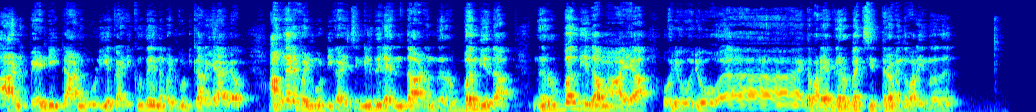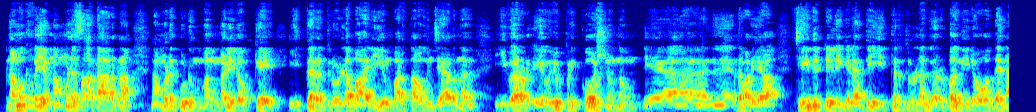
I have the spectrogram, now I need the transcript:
ആണ് വേണ്ടിയിട്ടാണ് ഗുളിക കഴിക്കുന്നത് എന്ന് പെൺകുട്ടിക്ക് അറിയാലോ അങ്ങനെ പെൺകുട്ടി കഴിച്ചെങ്കിൽ ഇതിൽ എന്താണ് നിർബന്ധിത? നിർബന്ധിതമായ ഒരു ഒരു എന്താ പറയുക ഗർഭചിത്രം എന്ന് പറയുന്നത്? നമുക്കറിയാം നമ്മുടെ സാധാരണ നമ്മുടെ കുടുംബങ്ങളിലൊക്കെ ഇത്തരത്തിലുള്ള ഭാര്യയും ഭർത്താവും ചേർന്ന് ഇവർ ഒരു പ്രിക്കോഷൻ ഒന്നും എന്താ പറയുക ചെയ്തിട്ടില്ലെങ്കിൽ അത് ഇത്തരത്തിലുള്ള ഗർഭനിരോധന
